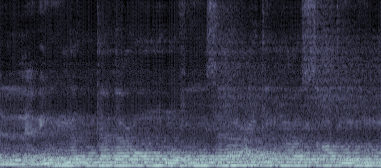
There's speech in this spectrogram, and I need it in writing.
الذين اتبعوه في ساعة العسرة من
